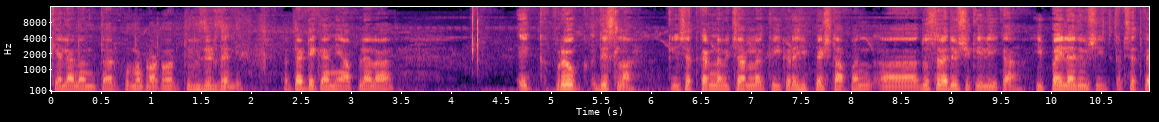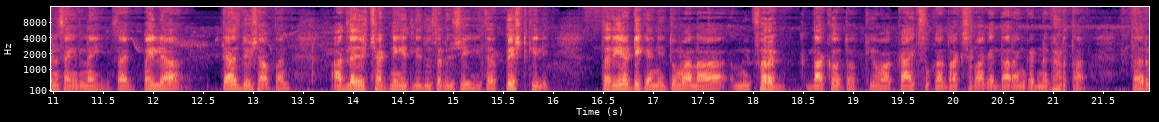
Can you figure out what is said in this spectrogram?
केल्यानंतर पूर्ण प्लॉटवरती व्हिजिट झाली. तर त्या ठिकाणी आपल्याला एक प्रयोग दिसला की शेतकऱ्यांना विचारलं की इकडे ही पेस्ट आपण दुसऱ्या दिवशी केली का? ही पहिल्या दिवशी. तर शेतकऱ्यांनी सांगितलं नाही साहेब पहिल्या त्याच दिवशी आपण आदल्या दिवशी छाटणी घेतली दुसऱ्या दिवशी इथं पेस्ट केली. तर या ठिकाणी तुम्हाला मी फरक दाखवतो किंवा काय चुका द्राक्ष बागायतदारांकडनं घडता. तर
